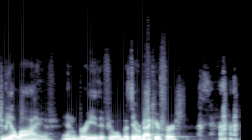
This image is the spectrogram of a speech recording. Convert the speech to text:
to be alive and breathe, if you will. But they were back here first.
